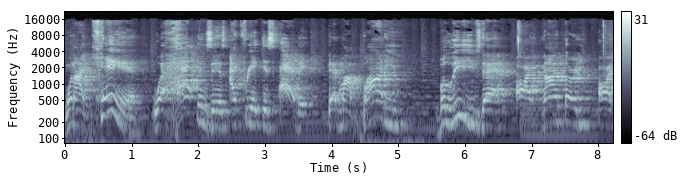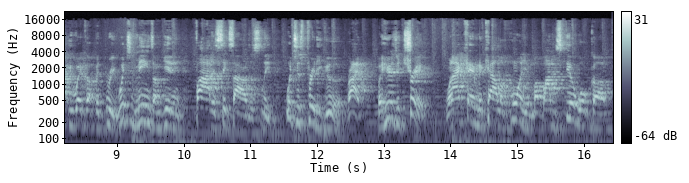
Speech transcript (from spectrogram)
When I can, what happens is I create this habit that my body believes that, all right, 9.30, all right, you wake up at 3, which means I'm getting five to six hours of sleep, which is pretty good, right? But here's the trick. When I came to California, my body still woke up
